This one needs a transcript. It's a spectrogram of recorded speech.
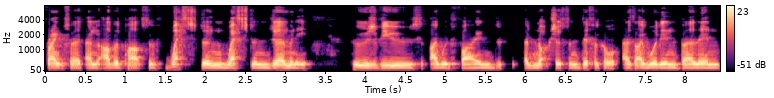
Frankfurt, and other parts of Western Western Germany whose views I would find obnoxious and difficult, as I would in Berlin.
